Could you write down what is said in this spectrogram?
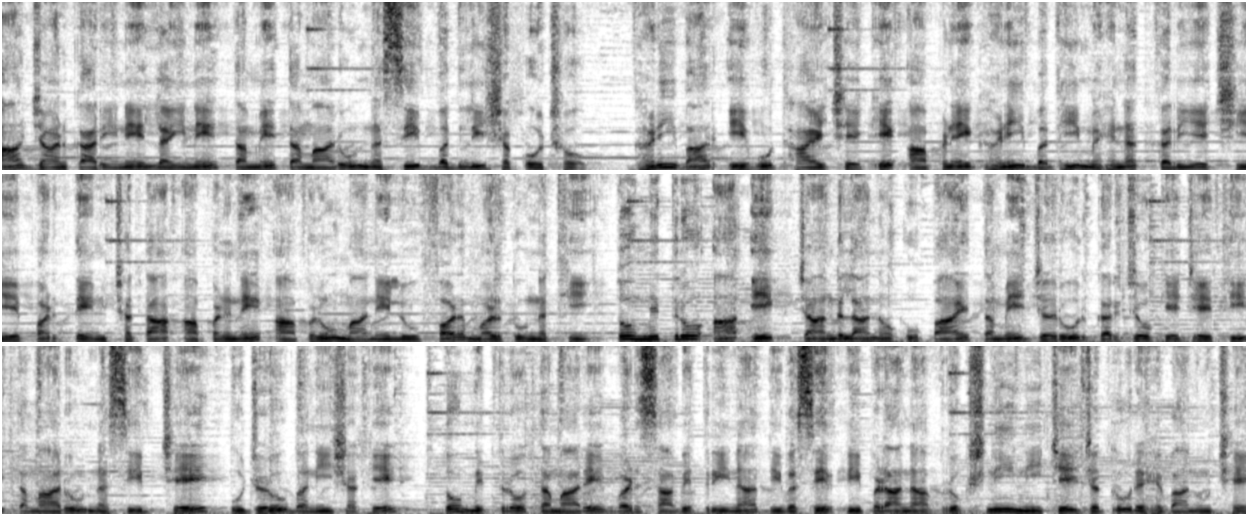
આ જાણકારીને લઈને તમે તમારું નસીબ બદલી શકો છો. ઘણીવાર એવું થાય છે કે આપણે ઘણી બધી મહેનત કરીએ છીએ પણ તેમ છતાં આપણને આપણું માનેલું ફળ મળતું નથી. તો મિત્રો, આ એક ચાંદલાનો ઉપાય તમે જરૂર કરજો કે જેથી તમારું નસીબ છે, ઉજળું બની શકે. તો મિત્રો, તમારે વડ સાવિત્રીના દિવસે પીપળાના વૃક્ષની નીચે જતું રહેવાનું છે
